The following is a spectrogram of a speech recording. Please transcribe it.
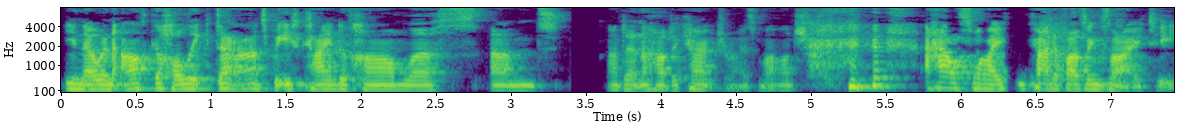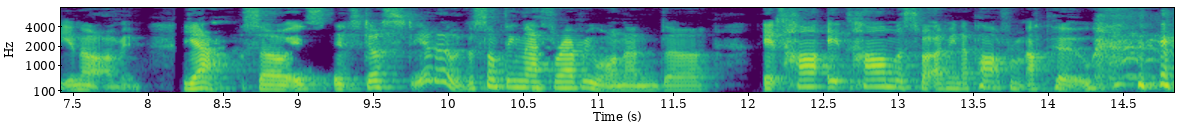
you know, an alcoholic dad, but he's kind of harmless, and I don't know how to characterize Marge. a housewife who kind of has anxiety, you know what I mean? Yeah. So it's it's just you know there's something there for everyone, and uh, it's har- it's harmless for. I mean, apart from Apu.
